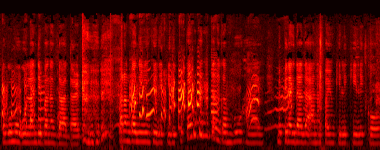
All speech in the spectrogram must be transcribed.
pag umuulan, di ba nagdadark? Parang ganun yung kilikili ko. Pero ganun talaga buhay. May pinagdadaanan pa yung kilikili ko.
